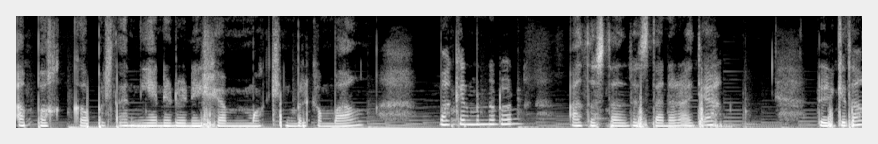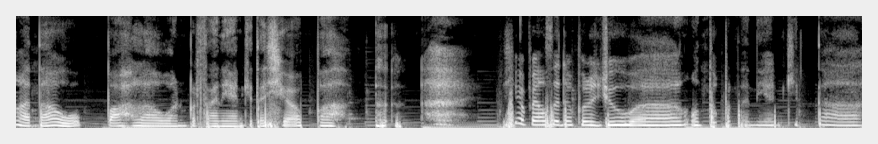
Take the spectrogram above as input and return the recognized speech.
Apakah pertanian Indonesia makin berkembang, makin menurun, atau standar-standar aja? Dan kita nggak tahu pahlawan pertanian kita siapa. siapa yang sedang berjuang untuk pertanian kita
